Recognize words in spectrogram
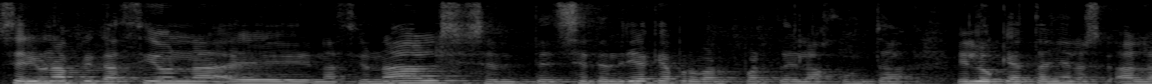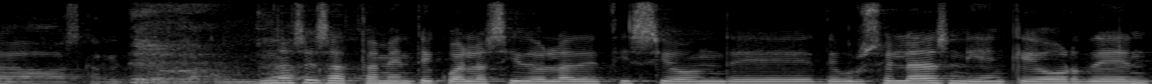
sería una aplicación eh, nacional, si se, tendría que aprobar por parte de la Junta en lo que atañe a las, carreteras de la comunidad. No sé exactamente cuál ha sido la decisión de, Bruselas, ni en qué orden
